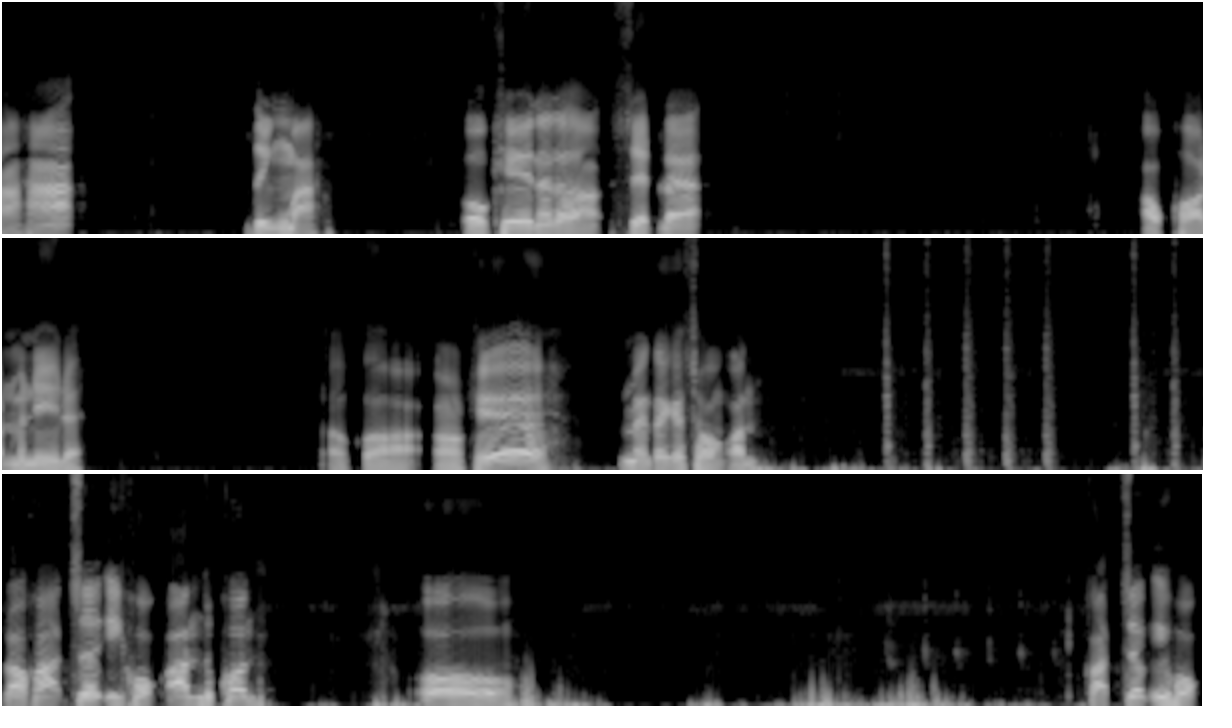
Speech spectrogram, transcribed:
อ่าฮะ ดึงมา โอเค น่าจะเสร็จแล้ว เอาคอนมานี่เลย แล้วก็ โอเค แม่งได้แค่สองอัน เราขาดเชือกอีกหกอันทุกคน โอ้ ขาดเชือกอีกหก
